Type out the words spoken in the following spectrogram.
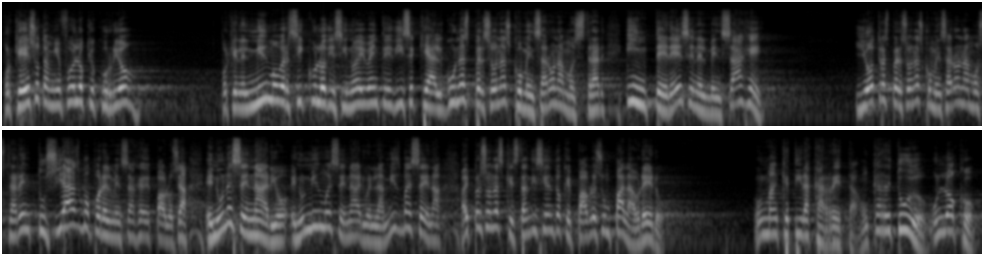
Porque eso también fue lo que ocurrió. Porque en el mismo versículo 19 y 20 dice que algunas personas comenzaron a mostrar interés en el mensaje. Y otras personas comenzaron a mostrar entusiasmo por el mensaje de Pablo. O sea, en un escenario, en un mismo escenario, en la misma escena, hay personas que están diciendo que Pablo es un palabrero, un man que tira carreta, un carretudo, un loco.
